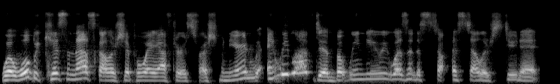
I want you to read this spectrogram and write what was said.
Well we'll be kissing that scholarship away after his freshman year and, and we loved him but we knew he wasn't a, a stellar student.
